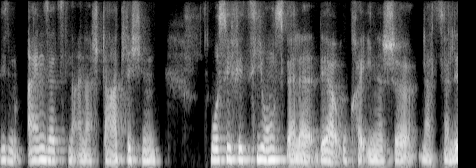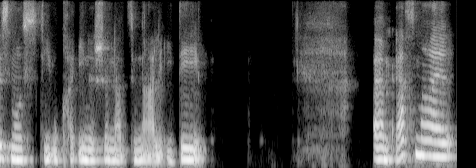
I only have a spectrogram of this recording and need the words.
diesem Einsetzen einer staatlichen Russifizierungswelle der ukrainische Nationalismus, die ukrainische nationale Idee? Ähm, erstmal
